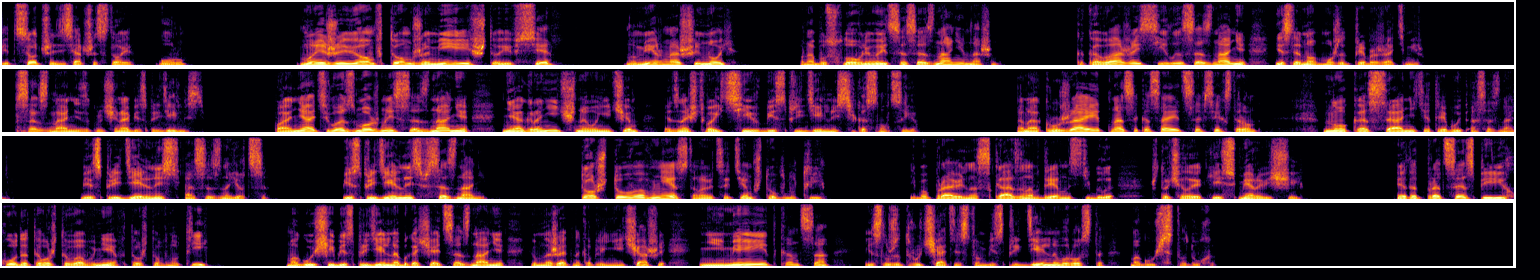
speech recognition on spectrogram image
566. Гуру. Мы живем в том же мире, что и все, но мир наш иной. Он обусловливается сознанием нашим. Какова же сила сознания, если оно может преображать мир? В сознании заключена беспредельность. Понять возможность сознания, неограниченного ничем, это значит войти в беспредельность и коснуться ее. Она окружает нас и касается всех сторон, но касание требует осознания. Беспредельность осознается. Беспредельность в сознании. То, что вовне, становится тем, что внутри. Ибо правильно сказано в древности было, что человек есть мера вещей. Этот процесс перехода того, что вовне, в то, что внутри, могущий беспредельно обогащать сознание и умножать накопление чаши, не имеет конца и служит ручательством беспредельного роста могущества духа.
